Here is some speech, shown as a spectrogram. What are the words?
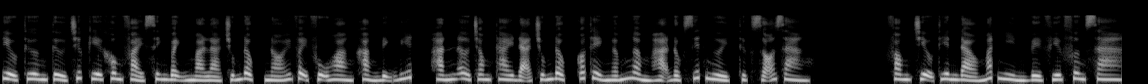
Tiểu thương từ trước kia không phải sinh bệnh mà là trúng độc nói vậy phụ hoàng khẳng định biết, hắn ở trong thai đã trúng độc có thể ngấm ngầm hạ độc giết người thực rõ ràng. Phong triệu thiên đảo mắt nhìn về phía phương xa,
